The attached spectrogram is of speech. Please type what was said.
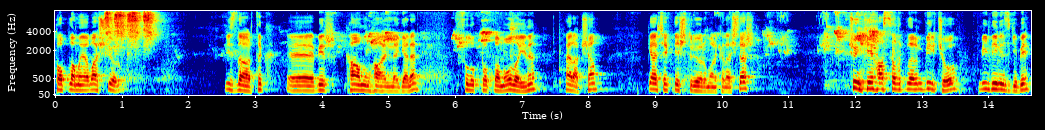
toplamaya başlıyorum. Biz de artık eee, bir kanun haline gelen suluk toplama olayını her akşam gerçekleştiriyorum arkadaşlar. Çünkü hastalıkların birçoğu bildiğiniz gibi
